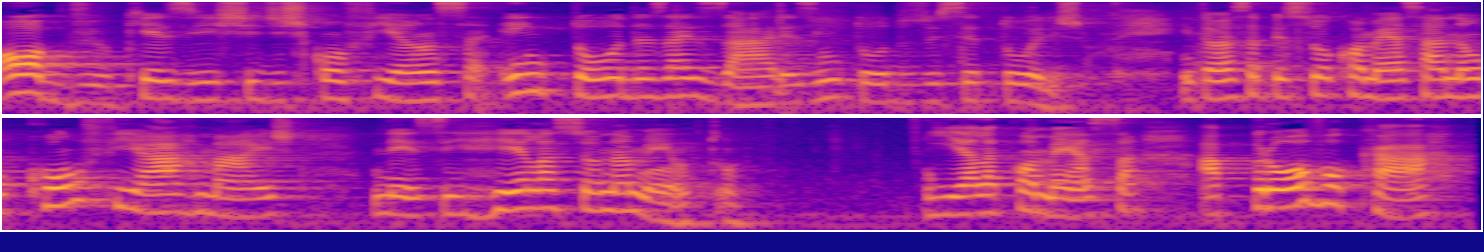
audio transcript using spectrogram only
óbvio que existe desconfiança em todas as áreas, em todos os setores. Então essa pessoa começa a não confiar mais nesse relacionamento. E ela começa a provocar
